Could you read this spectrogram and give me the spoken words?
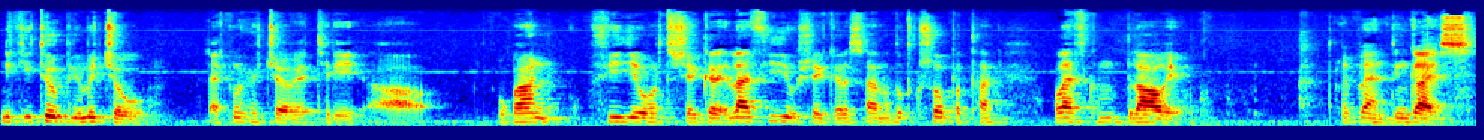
Ninkii ethiopia ma joogo laakiin wuxuu joogaa tiri ah, uganda. Video horta sheegara ilaa video sheegarasaan dadku soo bataan liveka ma bilaabayo ma fahantin guys?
